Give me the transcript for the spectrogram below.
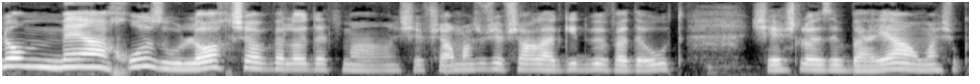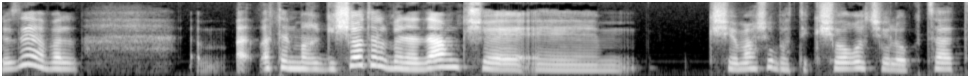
לא מאה אחוז, הוא לא עכשיו, ולא יודעת מה, שאפשר, משהו שאפשר להגיד בוודאות. שיש לו איזה בעיה או משהו כזה, אבל אתן מרגישות על בן אדם כש, כשמשהו בתקשורת שלו קצת,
